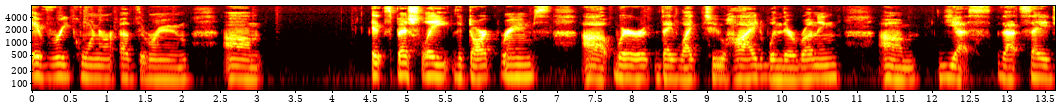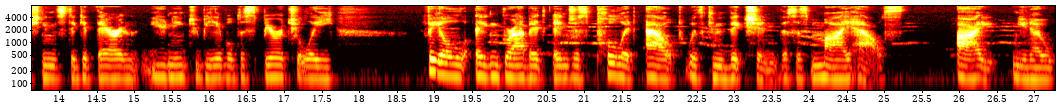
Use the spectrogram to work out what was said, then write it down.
every corner of the room, um, especially the dark rooms uh, where they like to hide when they're running. Um, yes, that sage needs to get there and you need to be able to spiritually feel and grab it and just pull it out with conviction. This is my house. I, you know,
